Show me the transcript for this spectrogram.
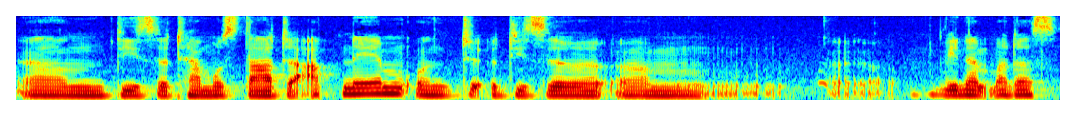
ähm, diese Thermostate abnehmen und diese, ähm, äh, wie nennt man das?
